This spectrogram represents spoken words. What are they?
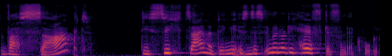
was sagt, die Sicht seiner Dinge, ist das immer nur die Hälfte von der Kugel.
